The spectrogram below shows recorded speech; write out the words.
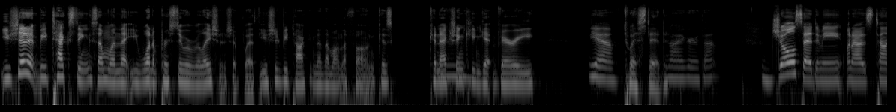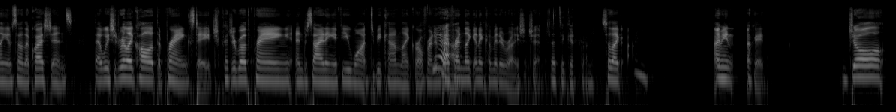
you shouldn't be texting someone that you want to pursue a relationship with. You should be talking to them on the phone because connection Mm. can get very yeah. twisted. No, I agree with that. Joel said to me when I was telling him some of the questions that we should really call it the praying stage because you're both praying and deciding if you want to become like girlfriend Yeah. and boyfriend, like in a committed relationship. That's a good one. So, like, Mm. I mean, okay, Joel,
